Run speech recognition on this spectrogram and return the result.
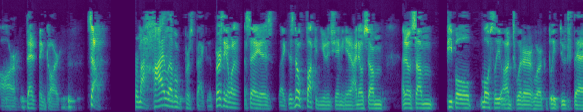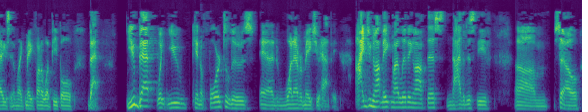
our betting card. So from a high level perspective, first thing I want to say is like, there's no fucking unit shaming here. I know some, I know some people mostly on Twitter who are complete douchebags and like make fun of what people bet. You bet what you can afford to lose and whatever makes you happy. I do not make my living off this. Neither does Steve. Um, so,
